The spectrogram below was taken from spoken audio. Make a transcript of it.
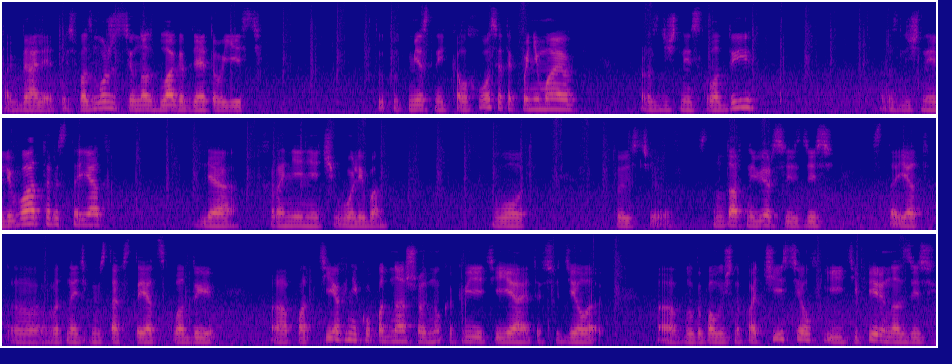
так далее. То есть возможности у нас, благо, для этого есть. Тут, тут местный колхоз, я так понимаю. Различные склады. Различные элеваторы стоят для хранения чего-либо. Вот. То есть э, в стандартной версии здесь стоят, э, вот на этих местах стоят склады э, под технику, под нашу. Ну, как видите, я это все дело благополучно почистил. И теперь у нас здесь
